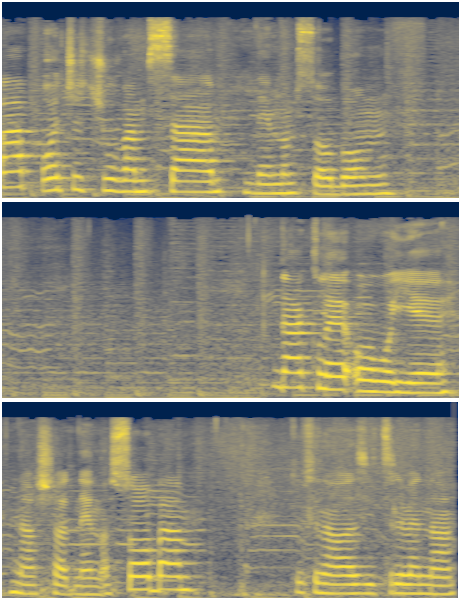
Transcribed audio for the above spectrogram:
Pa počet ću vam sa dnevnom sobom. Dakle, ovo je naša dnevna soba. Tu se nalazi crvena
